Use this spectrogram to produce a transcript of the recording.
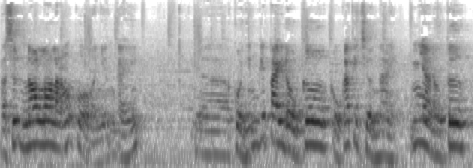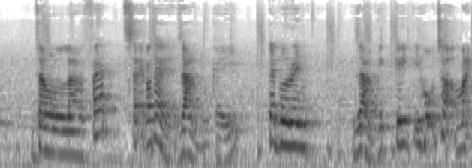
và sự lo lo lắng của những cái uh, của những cái tay đầu cơ của các thị trường này. Những nhà đầu tư rằng là Fed sẽ có thể giảm cái tapering giảm cái cái cái hỗ trợ mạnh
